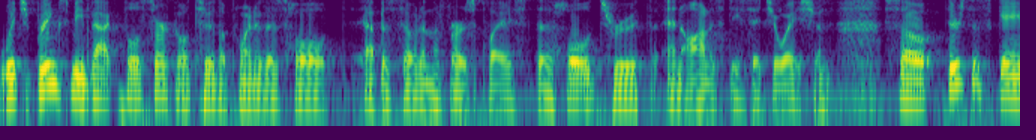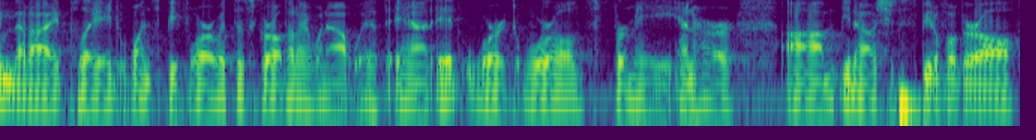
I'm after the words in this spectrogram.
Which brings me back full circle to the point of this whole episode in the first place the whole truth and honesty situation. So, there's this game that I played once before with this girl that I went out with, and it worked worlds for me and her. Um, you know, she's this beautiful girl.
